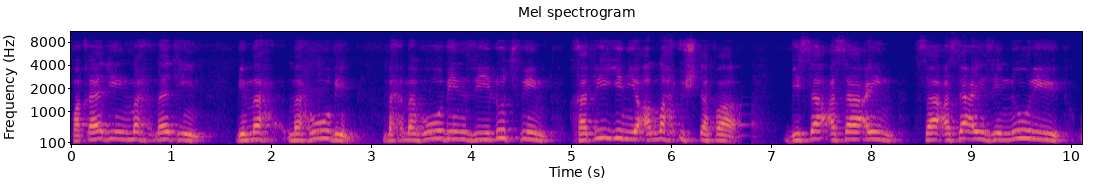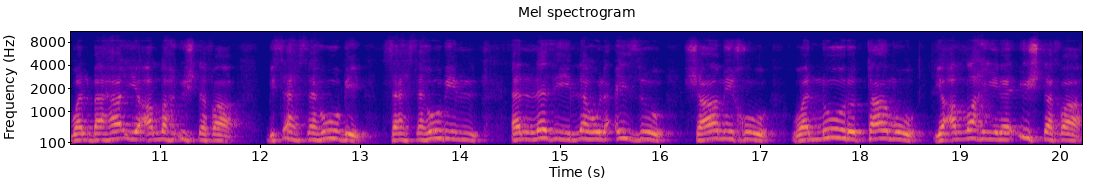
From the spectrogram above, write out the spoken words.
fakadin mahmetin bimahubin mahmehubin zi lütfin hafiyin ya Allah üç defa بساع ساع ساع ساع ذي النور والبهاء الله اشتفى بسهسهوب سهسهوب الذي له العز شامخ والنور التام. يا الله لا اشتفى.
